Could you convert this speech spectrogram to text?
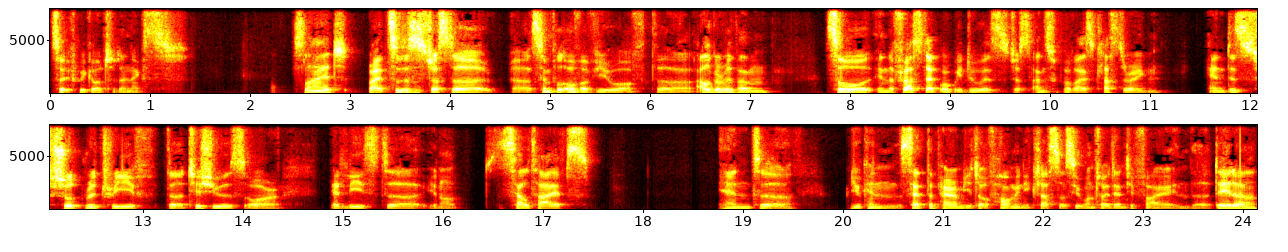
so if we go to the next slide, right? So this is just a, a simple overview of the algorithm. So in the first step, what we do is just unsupervised clustering, and this should retrieve the tissues or at least uh, you know cell types, and uh, you can set the parameter of how many clusters you want to identify in the data.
